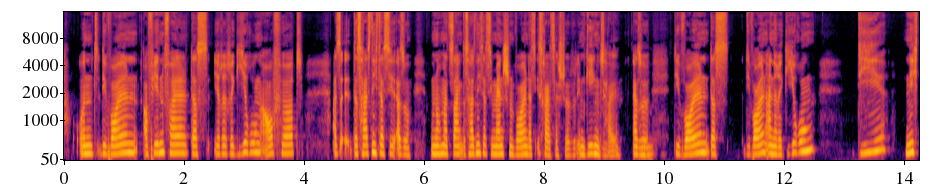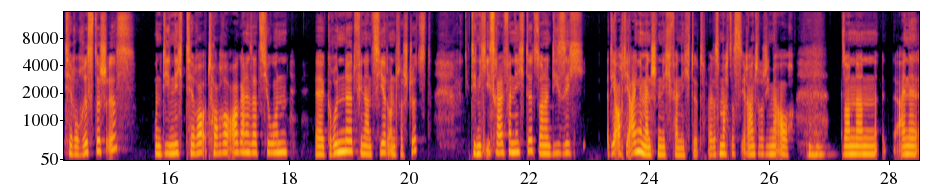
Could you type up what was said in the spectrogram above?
Und die wollen auf jeden Fall, dass ihre Regierung aufhört, also das heißt nicht, dass sie, also um nochmal zu sagen, das heißt nicht, dass die Menschen wollen, dass Israel zerstört wird. Im Gegenteil. Also mhm. die wollen, dass, die wollen eine Regierung, die nicht terroristisch ist und die nicht Terror Terrororganisationen äh, gründet, finanziert und unterstützt, die nicht Israel vernichtet, sondern die sich, die auch die eigenen Menschen nicht vernichtet, weil das macht das iranische Regime ja auch, mhm. sondern eine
